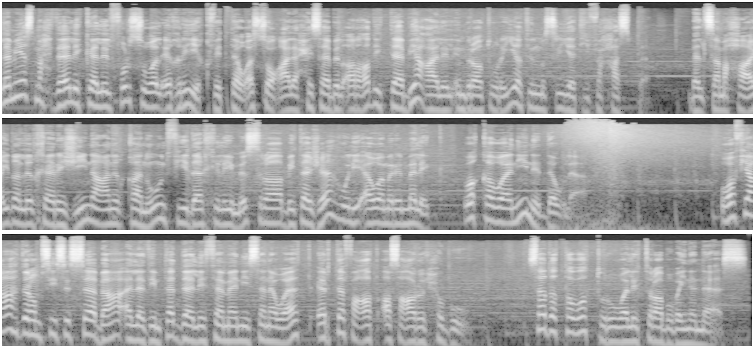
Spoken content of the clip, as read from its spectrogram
لم يسمح ذلك للفرس والإغريق في التوسع على حساب الأراضي التابعة للإمبراطورية المصرية فحسب بل سمح أيضا للخارجين عن القانون في داخل مصر بتجاهل أوامر الملك وقوانين الدولة. وفي عهد رمسيس السابع الذي امتد لثمان سنوات ارتفعت أسعار الحبوب. ساد التوتر والاضطراب بين الناس.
